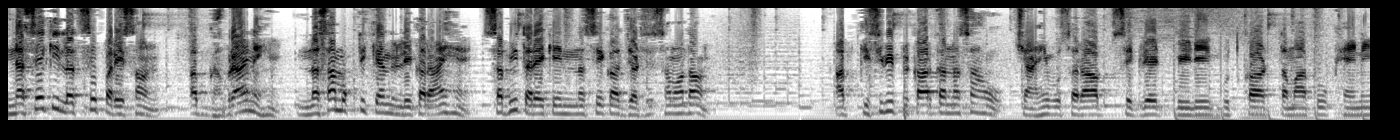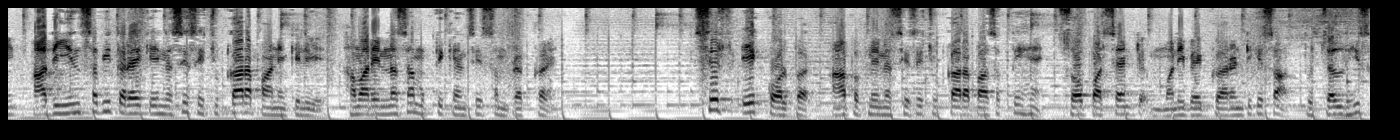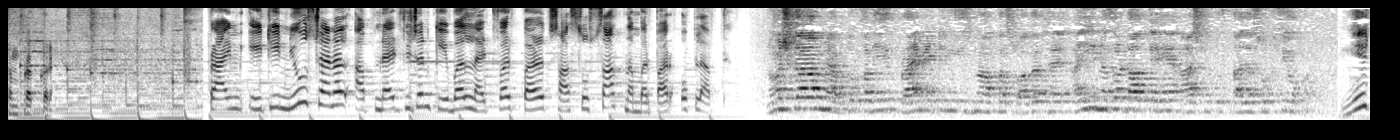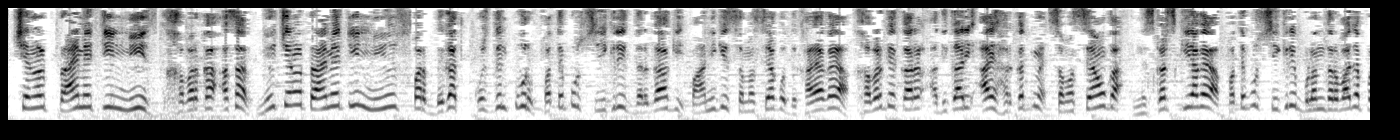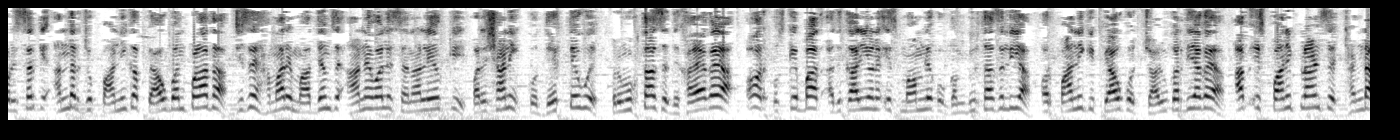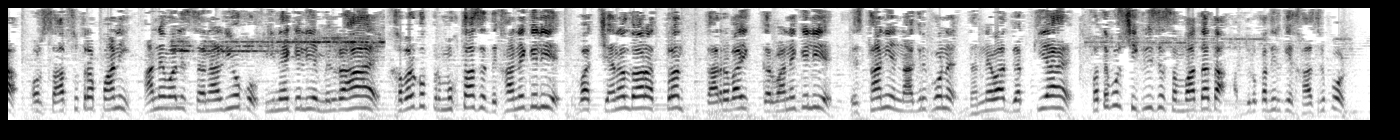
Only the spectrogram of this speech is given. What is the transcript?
नशे की लत से परेशान। अब घबराए नहीं। नशा मुक्ति केंद्र लेकर आए हैं। सभी तरह के नशे का जड़ से समाधान। अब किसी भी प्रकार का नशा हो, चाहे वो शराब, सिगरेट, बीड़ी, गुटखा तमाकू खैनी आदि, इन सभी तरह के नशे से छुटकारा पाने के लिए हमारे नशा मुक्ति केंद्र से संपर्क करें। सिर्फ़ एक कॉल पर आप अपने नशे से छुटकारा पा सकते हैं। 100 परसेंट मनी बैक गारंटी के साथ। तो जल्द ही संपर्क करें। प्राइम 18 न्यूज़ चैनल अब नेट विजन केबल नेटवर्क पर 707 नंबर पर उपलब्ध। नमस्कार, मैं Abdul Qadir Prime eighteen news में आपका स्वागत है। आइए नज़र डालते हैं आज की कुछ ताज़ा सुर्खियों पर। News channel Prime eighteen news खबर का असर। News channel Prime eighteen news पर विगत कुछ दिन पूर्व फतेहपुर सीकरी दरगाह की पानी की समस्या को दिखाया गया। खबर के कारण अधिकारी आए हरकत में समस्याओं का निष्कर्ष किया गया। फतेहपुर सीकरी बुलंद दरवाज़ा परिसर के अंदर जो पानी का प्याऊ बंद पड़ा था, जिसे हमारे माध्यम ऐसी आने वाले सेनालियों की परेशानी को देखते हुए प्रमुखता ऐसी दिखाया गया और उसके बाद अधिकारियों ने इस मामले को गंभीरता ऐसी लिया और पानी की प्याऊ को चालू कर दिया गया। अब इस पानी प्लांट ऐसी ठंडा और साफ़ सुथरा पानी आने वाले सेनालियों को पीने के लिए मिल रहा है। खबर को प्रमुखता ऐसी दिखाने के लिए व चैनल द्वारा तुरंत कार्रवाई करवाने के लिए स्थानीय नागरिकों ने धन्यवाद व्यक्त किया है। फतेहपुर सीकरी ऐसी संवाददाता अब्दुल कदीर की खास रिपोर्ट।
